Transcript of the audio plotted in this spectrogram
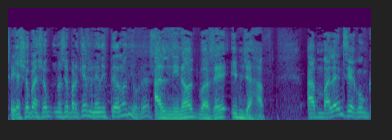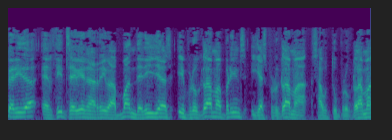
Sí. I això, per això, no sé per què, Menéndez Pidal no diu res. El ninot va ser Imjahaf. En València conquerida, el Cid se viene arriba amb banderilles i proclama príncipe, i es proclama, s'autoproclama,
